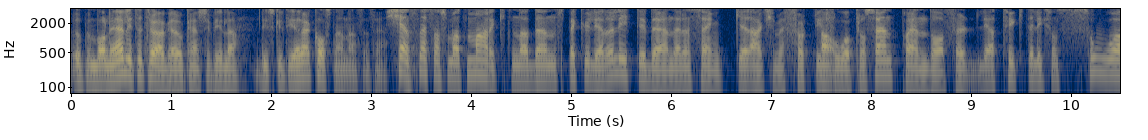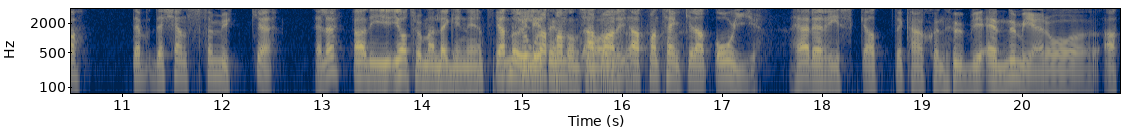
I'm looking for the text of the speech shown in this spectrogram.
uppenbarligen är lite trögare och kanske vilja diskutera kostnaderna. Så att säga. känns nästan som att marknaden spekulerar lite i det när den sänker aktien med 42 procent på en dag. För jag tyckte liksom så... Det, det känns för mycket. Eller? Ja, det, jag tror man lägger in ett Jag tror möjlighet att i en man, sån att, man, också. att man tänker att oj, här är risk att det kanske nu blir ännu mer och att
